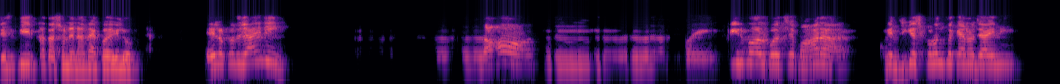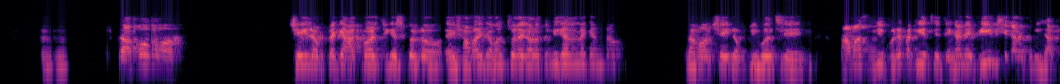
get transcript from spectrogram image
যে তীর কথা শোনে না। দেখো এই লোকটা। এই লোকটা তো যায়নি। বীরবল বলছে মহারাজ ওকে জিজ্ঞেস করুন তো কেন যায়নি সেই লোকটাকে আকবর জিজ্ঞেস করল এই সবাই যখন চলে গেল তুমি গেলে না কেন তখন সেই লোকটি বলছে আমার স্ত্রী বলে পাঠিয়েছে যেখানে ভিড় সেখানে তুমি যাবে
